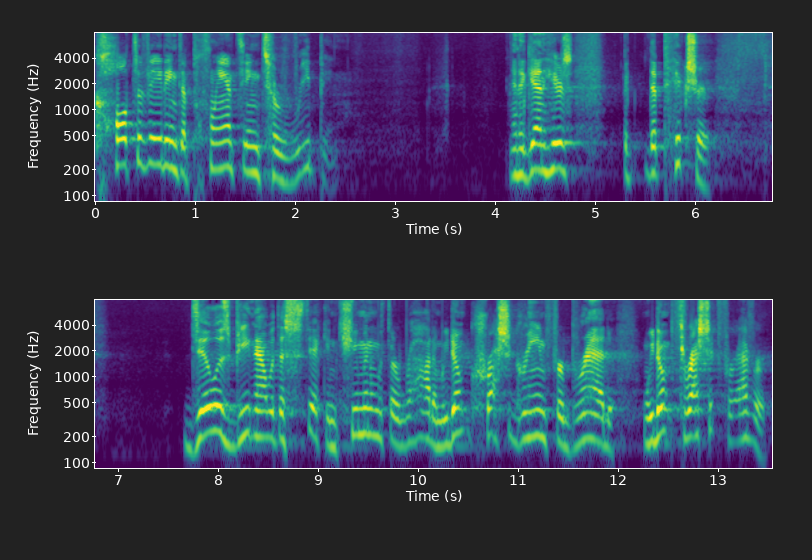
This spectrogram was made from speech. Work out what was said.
cultivating to planting to reaping. And again, here's the picture. Dill is beaten out with a stick and cumin with a rod, and we don't crush grain for bread, we don't thresh it forever.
